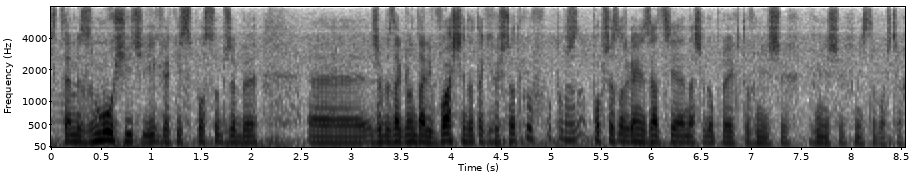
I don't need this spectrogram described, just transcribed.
chcemy zmusić ich w jakiś sposób, żeby, żeby zaglądali właśnie do takich ośrodków poprzez, poprzez organizację naszego projektu w mniejszych, w mniejszych miejscowościach.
